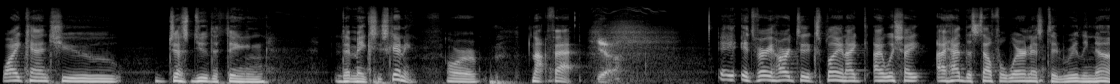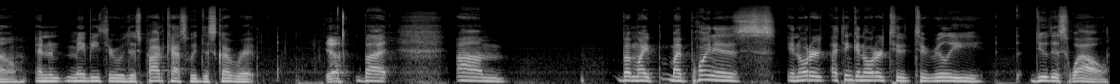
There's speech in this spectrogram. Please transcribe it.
Why can't you just do the thing that makes you skinny or not fat? yeah it's very hard to explain. I, I wish I, I had the self awareness to really know. And maybe through this podcast we discover it. yeah But um but my my point is in order I think in order to to really do this well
